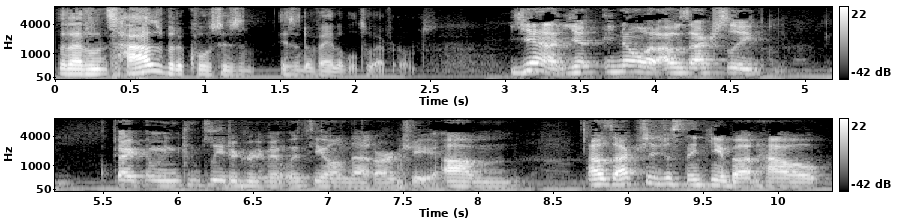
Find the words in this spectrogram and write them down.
the Netherlands has, but of course isn't isn't available to everyone. Yeah, yeah. You know what? I was actually, I'm in complete agreement with you on that, Archie. Um, I was actually just thinking about how,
